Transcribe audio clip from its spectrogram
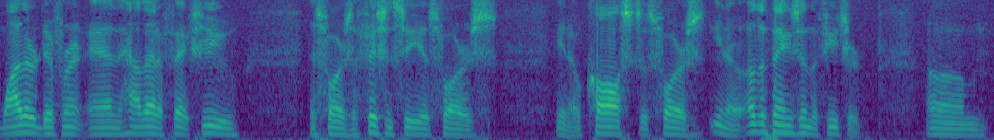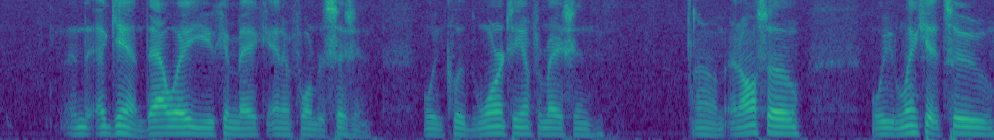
why they're different and how that affects you as far as efficiency, as far as you know, costs, as far as you know, other things in the future. Um, and again, that way you can make an informed decision. We include the warranty information, um, and also we link it to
